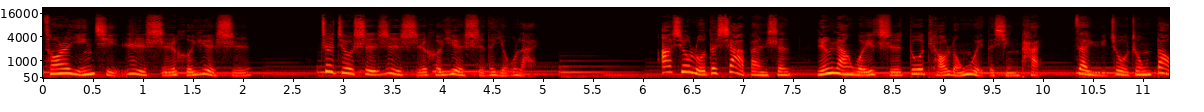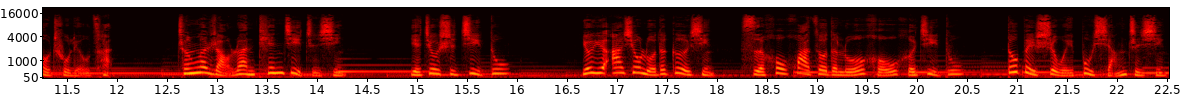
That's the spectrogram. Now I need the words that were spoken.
从而引起日食和月食，这就是日食和月食的由来。阿修罗的下半身仍然维持多条龙尾的形态，在宇宙中到处流窜，成了扰乱天际之星，也就是嫉都。由于阿修罗的个性。死后化作的罗侯和祭都，都被视为不祥之星。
